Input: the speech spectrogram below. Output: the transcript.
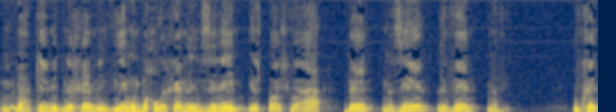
והקים מבניכם לנביאים ומבחוריכם לנזירים. יש פה השוואה בין נזיר לבין נביא. ובכן,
